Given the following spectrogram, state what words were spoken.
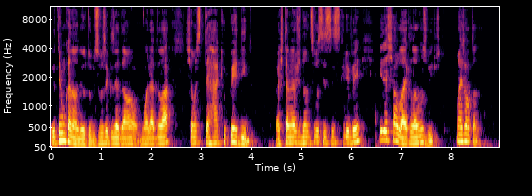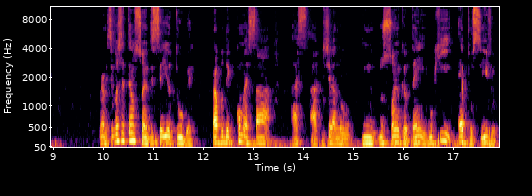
Eu tenho um canal no YouTube. Se você quiser dar uma olhada lá, chama-se Terráqueo Perdido. Vai estar me ajudando se você se inscrever e deixar o like lá nos vídeos. Mas voltando. Se você tem um sonho de ser youtuber para poder começar a, a chegar no, no sonho que eu tenho, o que é possível.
